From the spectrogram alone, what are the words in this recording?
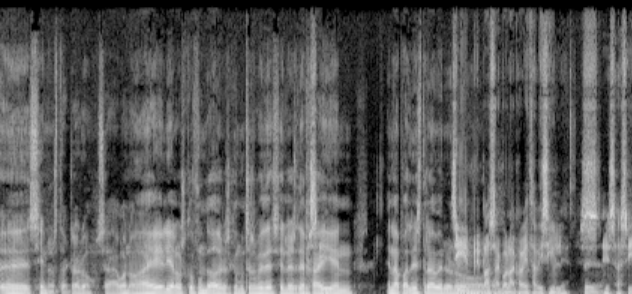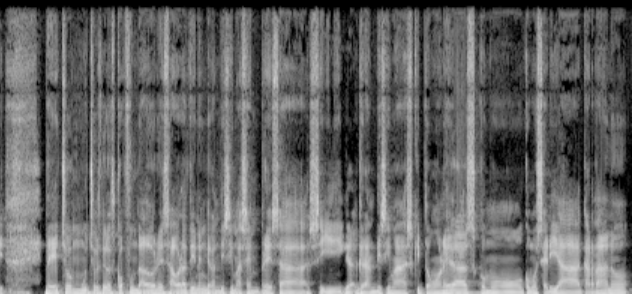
Eh, sí, no está claro. O sea, bueno, a él y a los cofundadores, que muchas veces se les deja ahí en, en la palestra, pero no. Siempre pasa con la cabeza visible. Es, así. De hecho, muchos de los cofundadores ahora tienen grandísimas empresas y grandísimas criptomonedas, como, como sería Cardano,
